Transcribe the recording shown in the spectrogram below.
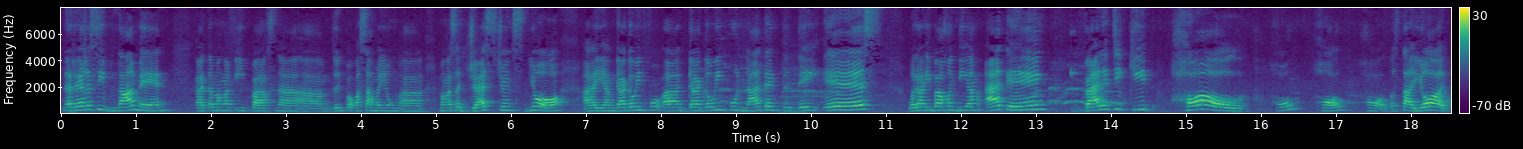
nare-receive namin at ang mga feedbacks na um, doon po kasama yung ah, mga suggestions nyo ay ang gagawin po, ah, gagawin po natin today is walang iba kundi ang ating Vanity Kit Haul. Haul? Haul? Haul. Basta yon.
